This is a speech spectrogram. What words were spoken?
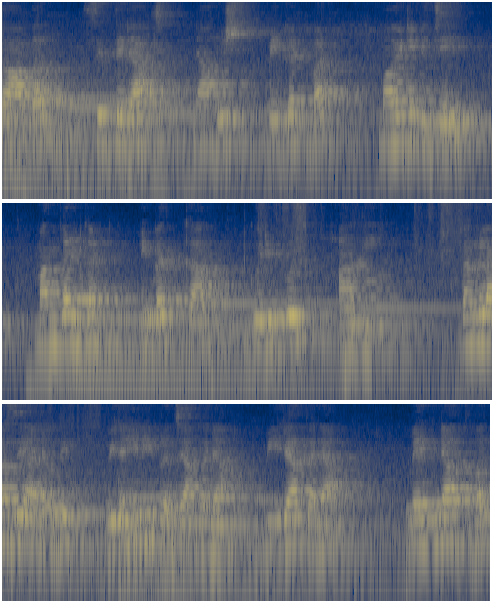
ദാബർ സിദ്ധരാജ് നഹുഷ് വികട്ട് ഭട്ട് മൗര്യ വിജയ് മംഗൾഘട്ട് വിപത്ക ഗുരുകുൽ ആദി. बंगला से अनुदित विरहिणी प्रजांगना वीरांगना मेघनाथ वत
